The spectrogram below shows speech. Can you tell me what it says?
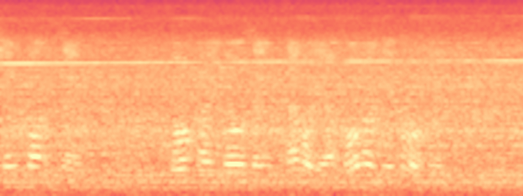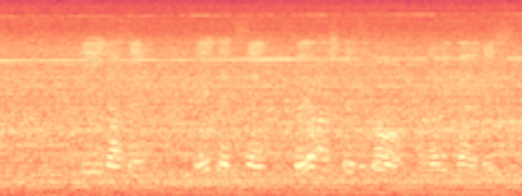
新幹線、東海道線名古屋大垣方面、東田線名鉄方、線豊橋鉄、道線名古屋大垣、線、道、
